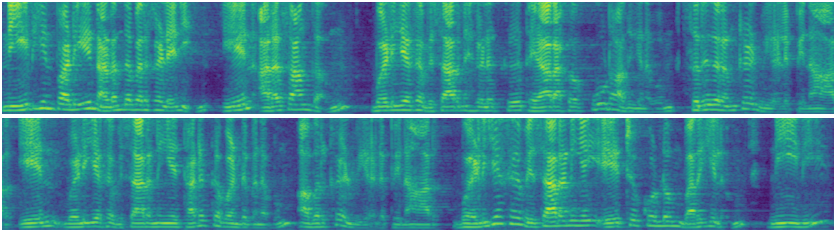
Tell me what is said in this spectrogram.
நீதியின்படி நடந்தவர்கள் எனின் ஏன் அரசாங்கம் வெளியக விசாரணைகளுக்கு தயாராக கூடாது எனவும் சிறிதரன் கேள்வி எழுப்பினார். ஏன் வெளியக விசாரணையை தடுக்க வேண்டும் எனவும் அவர் கேள்வி எழுப்பினார். வெளியக விசாரணையை ஏற்றுக்கொள்ளும் வரையிலும் நீதி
